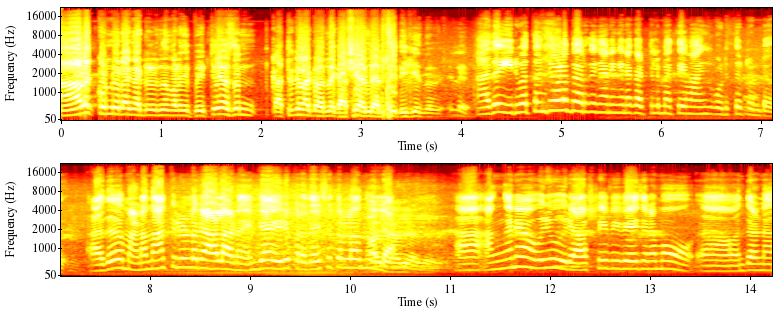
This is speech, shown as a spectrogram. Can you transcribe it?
നാളെ കൊണ്ടുവരാൻ കട്ടിലെന്ന് പറഞ്ഞ് പിറ്റേ ദിവസം കട്ടിലുമായിട്ട് വന്ന് കക്ഷിയാണ് അടുത്തിരിക്കുന്നത്. അത് ഇരുപത്തഞ്ചോളം പേർക്ക് ഞാൻ ഇങ്ങനെ കട്ടിൽ മെത്തയും വാങ്ങി കൊടുത്തിട്ടുണ്ട്. അത് മണനാക്കിലുള്ള ഒരാളാണ്. എന്റെ ഒരു പ്രദേശത്തുള്ളതൊന്നുമല്ല. അങ്ങനെ ഒരു രാഷ്ട്രീയ വിവേചനമോ എന്താണ്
